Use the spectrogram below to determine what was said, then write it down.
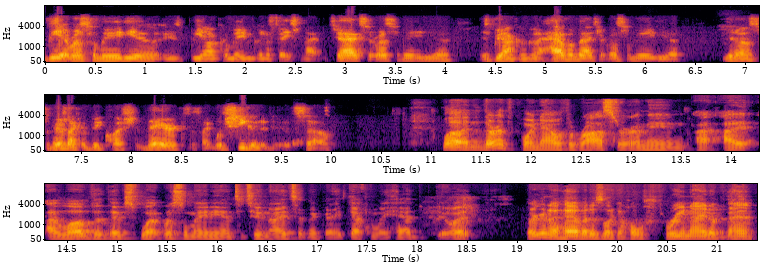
be at WrestleMania. Is Bianca maybe to face Matt Jax at WrestleMania? Is Bianca to have a match at WrestleMania? You know, so there's like a big question there because it's like, what's she to do? So. Well, and they're at the point now with the roster. I mean, I, I, I love that they've split WrestleMania into two nights. I think they definitely had to do it. They're going to have it as like a whole three night event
